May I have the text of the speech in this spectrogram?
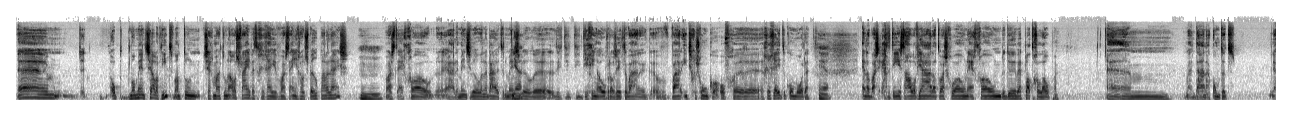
Ehm, op het moment zelf niet. Want toen, zeg maar, toen alles vrij werd gegeven, was het één groot speelparadijs. Was het echt gewoon, eh, ja, de mensen wilden naar buiten. De mensen Ja. wilden, die, die, die, die gingen overal zitten waar, waar iets geschonken of ge- gegeten kon worden. Ja. En dat was echt het eerste half jaar. Dat was gewoon echt gewoon, de deur werd platgelopen. Ehm, maar daarna komt het... Ja,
